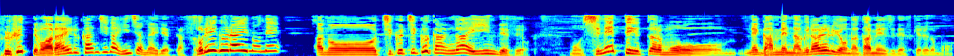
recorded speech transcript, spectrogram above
ふふって笑える感じがいいんじゃないですか。それぐらいのね、あのーチクチク感がいいんですよ。もう死ねって言ったらもう、ね、顔面殴られるようなダメージですけれども、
